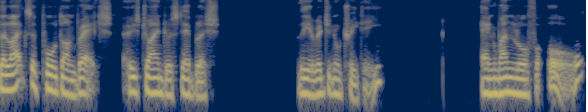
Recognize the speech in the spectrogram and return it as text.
the likes of Paul Don Brash, who's trying to establish the original treaty and one law for all,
